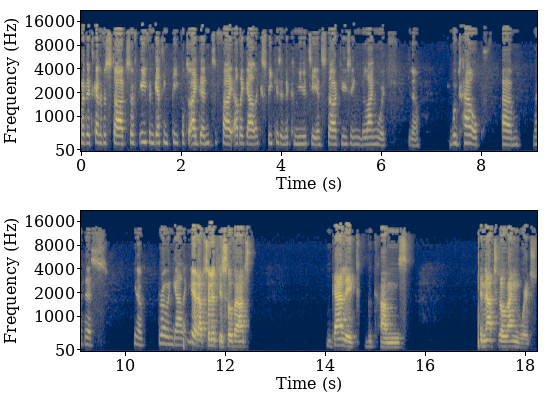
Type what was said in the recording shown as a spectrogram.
but it's kind of a start. So even getting people to identify other Gaelic speakers in the community and start using the language, you know, would help um, with this, you know, growing Gaelic. Yeah, absolutely. So that Gaelic becomes a natural language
